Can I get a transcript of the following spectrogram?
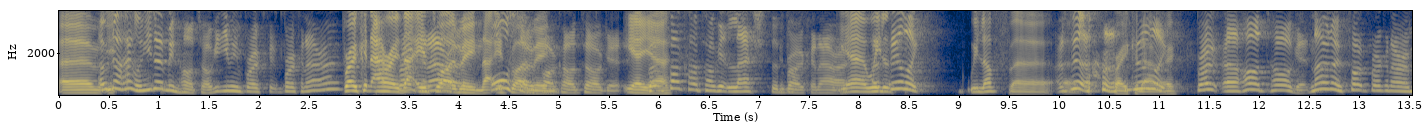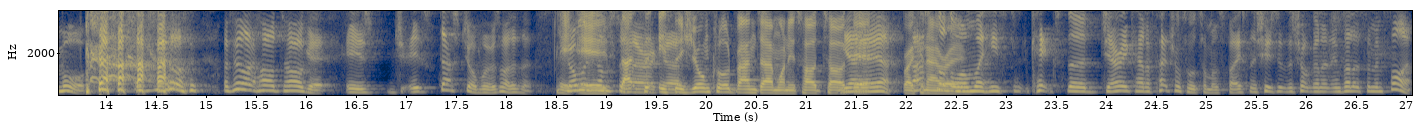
Um, Oh no, hang on. You don't mean Hard Target. You mean Broken Broken Arrow. Broken Arrow. that Broken is what I mean. That is also what I mean. fuck hard target. Yeah, yeah. But fuck hard target less than broken arrow. Yeah, we- I feel like We love uh, I feel, uh, I feel Arrow. like bro, uh, hard target. No, no, fuck broken arrow more. I, feel, I feel like hard target is it's that's John Woo as well, isn't it? It John Woo is. comes to That's America. it's the Jean Claude Van Damme one. Is Hard Target. yeah, yeah, yeah. Broken That's Arrow. got the one where he th- kicks the jerry can of petrol towards someone's face and then shoots it with the shotgun and envelops them in fire.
